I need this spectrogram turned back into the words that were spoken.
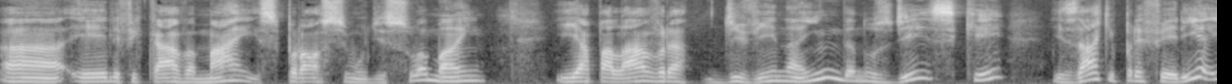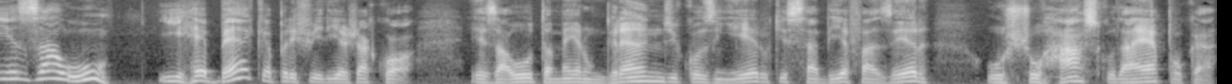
uh, ele ficava mais próximo de sua mãe, e a palavra divina ainda nos diz que Isaac preferia Esaú e Rebeca preferia Jacó. Esaú também era um grande cozinheiro que sabia fazer o churrasco da época.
